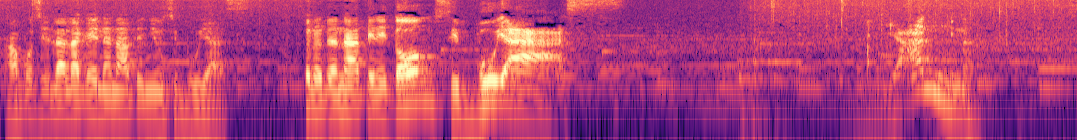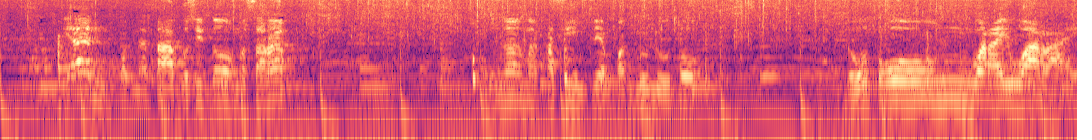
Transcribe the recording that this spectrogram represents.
Tapos ilalagay na natin yung sibuyas. Sunod na natin itong sibuyas. Yan! Yan! Pag natapos ito, masarap. Ano lang nakasimple ang pagluluto. Lutong waray-waray.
